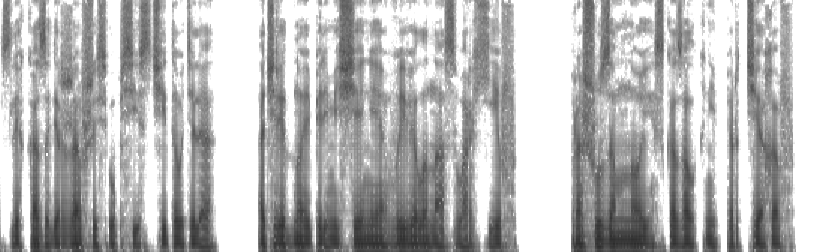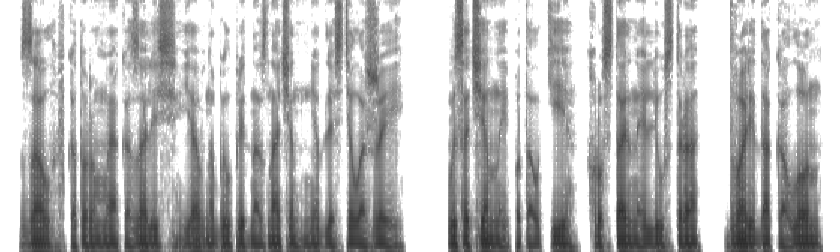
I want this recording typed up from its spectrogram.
слегка задержавшись у пси-считывателя. Очередное перемещение вывело нас в архив. «Прошу за мной», — сказал Книппер Чехов. Зал, в котором мы оказались, явно был предназначен не для стеллажей. Высоченные потолки, хрустальная люстра, два ряда колонн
